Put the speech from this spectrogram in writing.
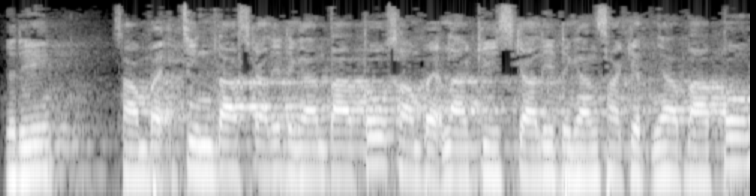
Jadi sampai cinta sekali dengan tato sampai nagih sekali dengan sakitnya tato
